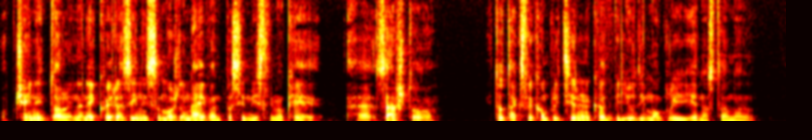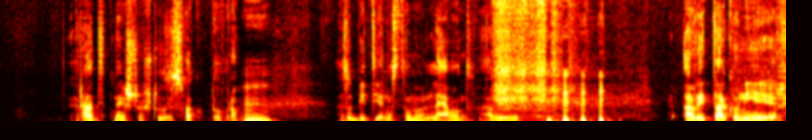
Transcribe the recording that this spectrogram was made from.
općenito, ali na nekoj razini sam možda naivan pa si mislim, ok, e, zašto je to tak sve komplicirano kad bi ljudi mogli jednostavno raditi nešto što za svakog dobro. Mm. Za biti jednostavno levond, ali, ali tako nije jer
